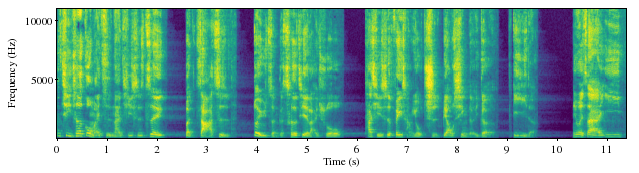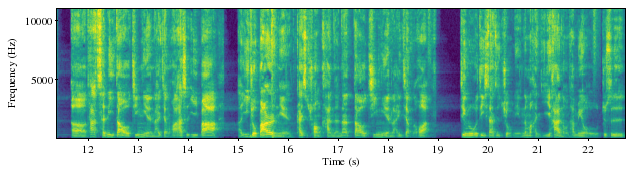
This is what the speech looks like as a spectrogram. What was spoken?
那汽车购买指南其实这本杂志对于整个车界来说，它其实是非常有指标性的一个意义的。因为在一呃，它成立到今年来讲的话，它是一八呃一九八二年开始创刊的。那到今年来讲的话，进入了第三十九年。那么很遗憾哦，他没有就是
